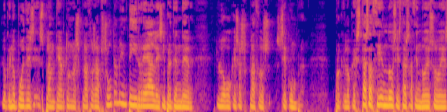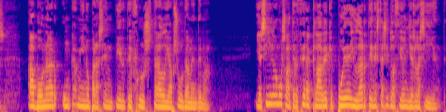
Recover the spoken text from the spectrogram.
Lo que no puedes es plantearte unos plazos absolutamente irreales y pretender luego que esos plazos se cumplan. Porque lo que estás haciendo, si estás haciendo eso, es abonar un camino para sentirte frustrado y absolutamente mal. Y así llegamos a la tercera clave que puede ayudarte en esta situación y es la siguiente.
